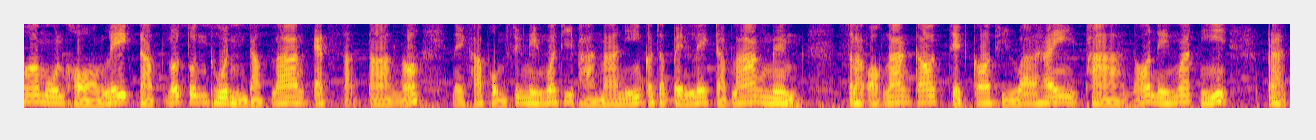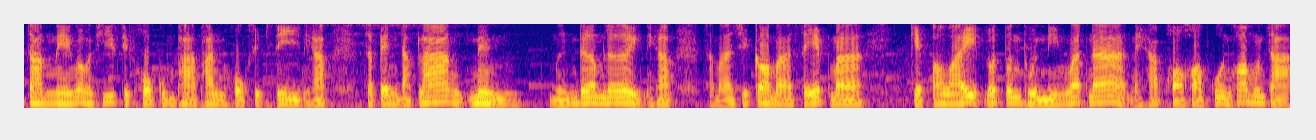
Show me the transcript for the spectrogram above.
ข้อมูลของเลขดับลดต้นทุน ดับล่างแอดสต่างเนาะนะครับผมซึ่งในงวดที่ผ่านมานี้ก็จะเป็นเลขดับล่าง 1 สลักออกล่าง 97 ก็ถือว่าให้ผ่านเนาะในงวดนี้ประจำในงวดวันที่ 16 กุมภาพันธ์ 64 นะครับจะเป็นดับล่าง 1เหมือนเดิมเลยนะครับ สมาชิกก็มาเซฟมา ก็บเอาไว้ลดต้นทุนนิ้งวัดหน้านะครับ ขอขอบคุณข้อมูลจาก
